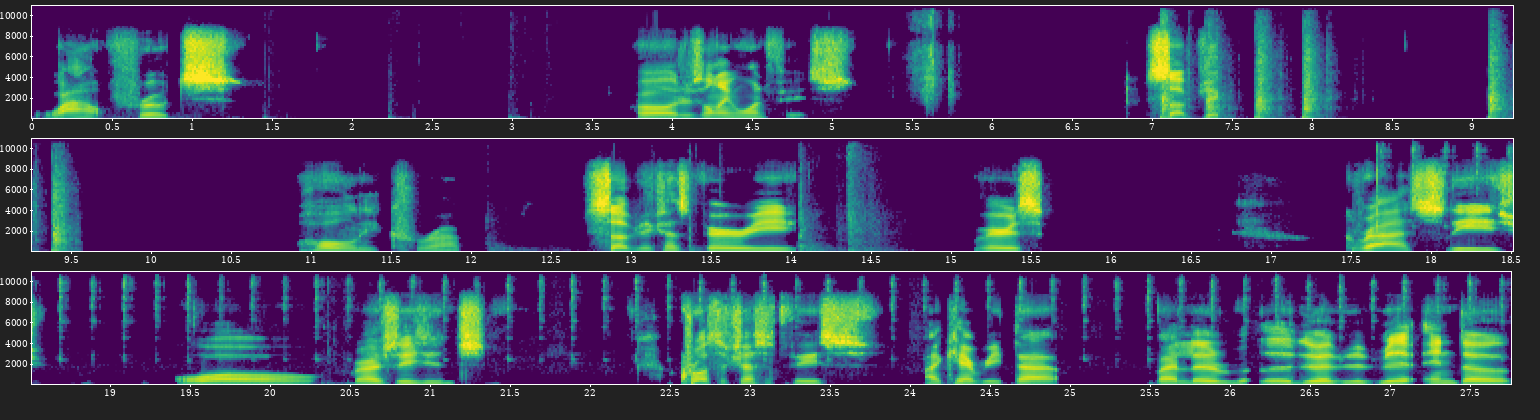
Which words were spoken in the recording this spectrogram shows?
Wow, fruits. Oh, there's only one face. Subject. Holy crap. Subject has very, various grass lesions. Whoa, grass lesions. Across the chest and face. I can't read that by little in the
